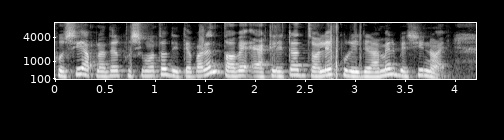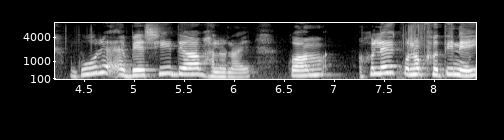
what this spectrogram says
খুশি আপনাদের খুশি মতো দিতে পারেন, তবে এক লিটার জলে কুড়ি গ্রামের বেশি নয়। গুড় বেশি দেওয়া ভালো নয়। কম হলে কোনো ক্ষতি নেই,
